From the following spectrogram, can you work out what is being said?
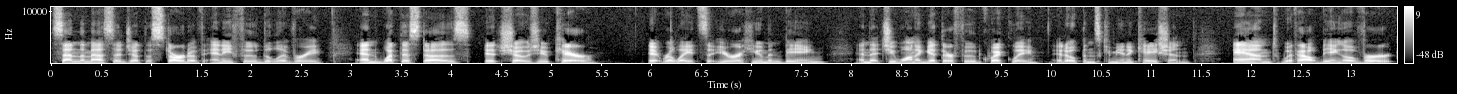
send the message at the start of any food delivery. And what this does, it shows you care. It relates that you're a human being and that you want to get their food quickly. It opens communication. And without being overt,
